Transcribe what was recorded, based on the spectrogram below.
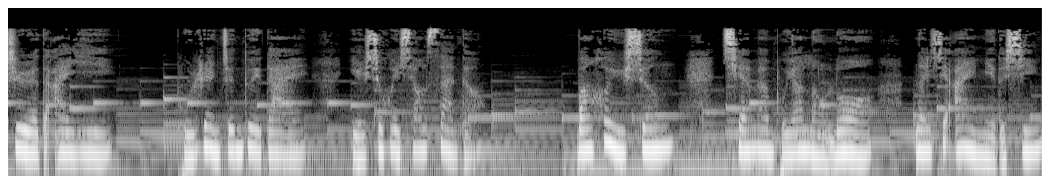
炙热的爱意，不认真对待，也是会消散的。往后余生，千万不要冷落那些爱你的心，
